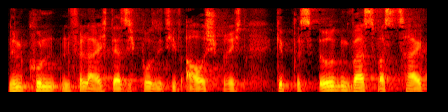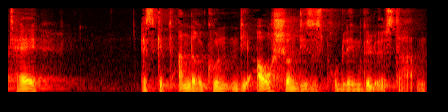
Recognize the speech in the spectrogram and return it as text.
einen Kunden vielleicht, der sich positiv ausspricht? Gibt es irgendwas, was zeigt, hey, es gibt andere Kunden, die auch schon dieses Problem gelöst haben?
